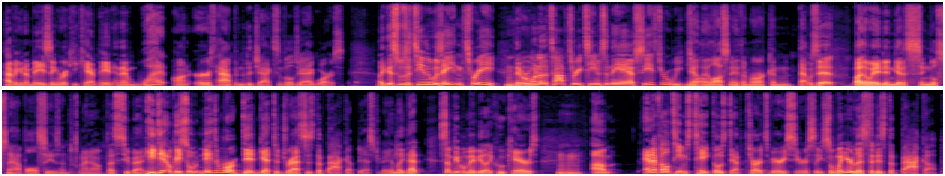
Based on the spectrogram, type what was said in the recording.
having an amazing rookie campaign. And then what on earth happened to the Jacksonville Jaguars? Like, this was a team that was 8 and 3. They were one of the top three teams in the AFC through week 12. Mm-hmm. Yeah, they lost Nathan Rourke, and That was it. by the way, he didn't get a single snap all season. I know that's too bad. He did okay. So Nathan Rourke did get to dress as the backup yesterday, and like that, some people may be like, "Who cares?" Um, NFL teams take those depth charts very seriously. So when you're listed as the backup,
